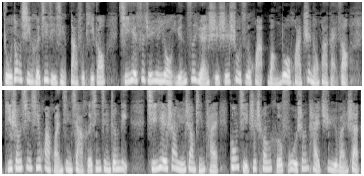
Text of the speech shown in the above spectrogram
主动性和积极性大幅提高，企业自觉运用云资源实施数字化、网络化、智能化改造，提升信息化环境下核心竞争力。企业上云上平台供给支撑和服务生态趋于完善，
